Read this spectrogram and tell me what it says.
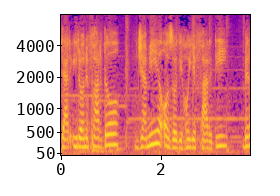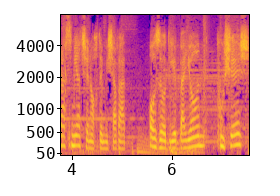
در ایران فردا جمعی آزادی های فردی به رسمیت شناخته می شود. آزادی بیان، پوشش،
